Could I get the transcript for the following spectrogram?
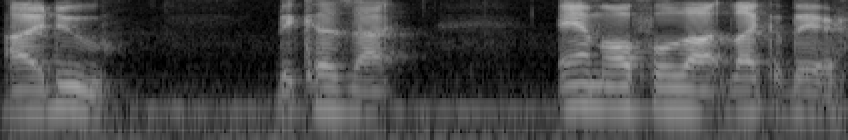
I do, because I am awful lot like a bear.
